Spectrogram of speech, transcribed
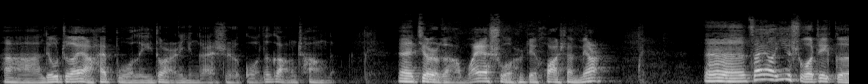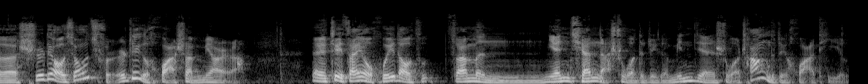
啊，刘哲呀还播了一段，应该是郭德纲唱的。呃，今儿个我也说说这华扇面嗯，咱要一说这个石调小曲儿，这个华扇面啊，哎，这咱又回到咱们年前呢说的这个民间说唱的这话题了。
